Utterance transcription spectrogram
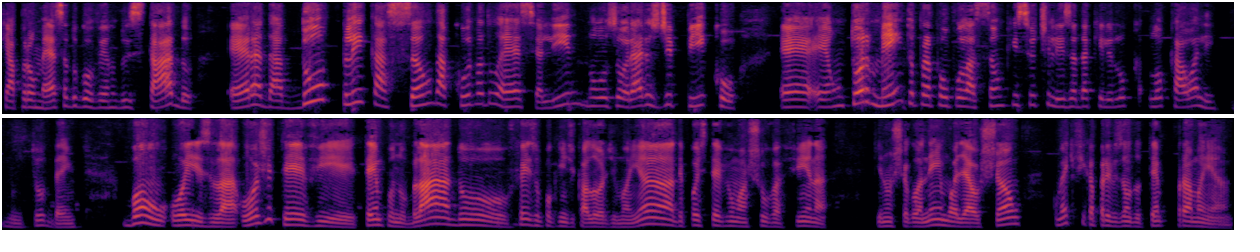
que a promessa do governo do estado era da duplicação da curva do S, ali nos horários de pico. É, é um tormento para a população que se utiliza daquele loca- local ali. Muito bem. Bom, Isla, hoje teve tempo nublado, fez um pouquinho de calor de manhã, depois teve uma chuva fina que não chegou nem molhar o chão. Como é que fica a previsão do tempo para amanhã?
